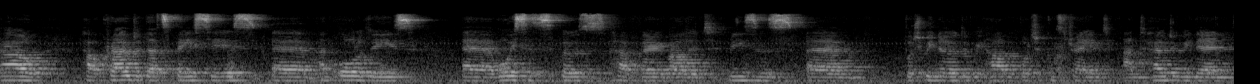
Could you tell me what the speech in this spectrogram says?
how, how crowded that space is, um, and all of these uh, voices, I suppose, have very valid reasons. Um, but we know that we have a budget constraint, and how do we then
